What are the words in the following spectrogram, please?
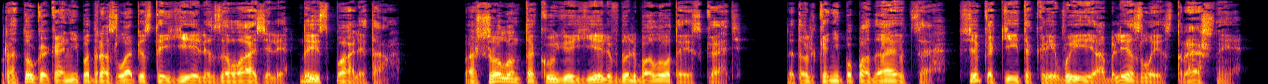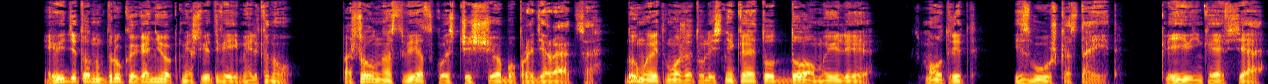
Про то, как они под разлапистой ели залазили, да и спали там. Пошел он такую ель вдоль болота искать. Да только не попадаются, все какие-то кривые, облезлые, страшные. И видит он вдруг огонек меж ветвей мелькнул. Пошел на свет сквозь чащобу продираться. Думает, может, у лесника тут дом или... Смотрит, избушка стоит. Кривенькая вся,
